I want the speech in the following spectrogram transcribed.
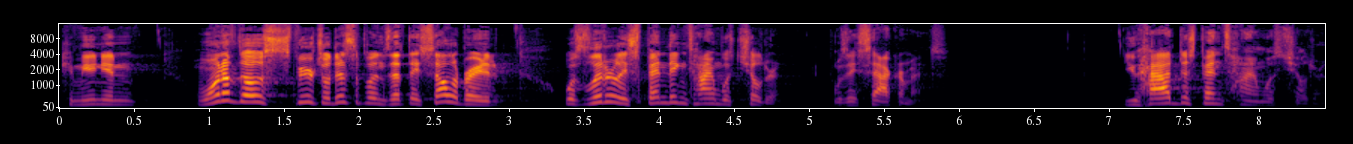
communion. One of those spiritual disciplines that they celebrated was literally spending time with children, was a sacrament. You had to spend time with children.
